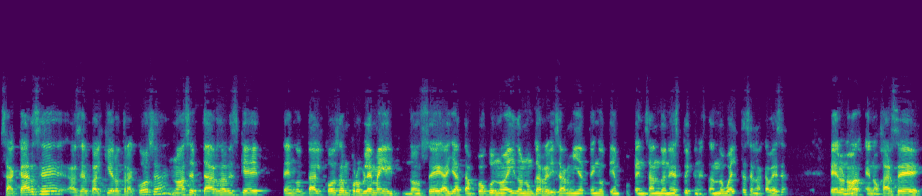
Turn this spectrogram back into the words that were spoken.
sacarse, hacer cualquier otra cosa, no aceptar, ¿sabes qué? tengo tal cosa, un problema y no sé, allá tampoco, no he ido nunca a revisarme, ya tengo tiempo pensando en esto y que me están dando vueltas en la cabeza, pero no, enojarse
